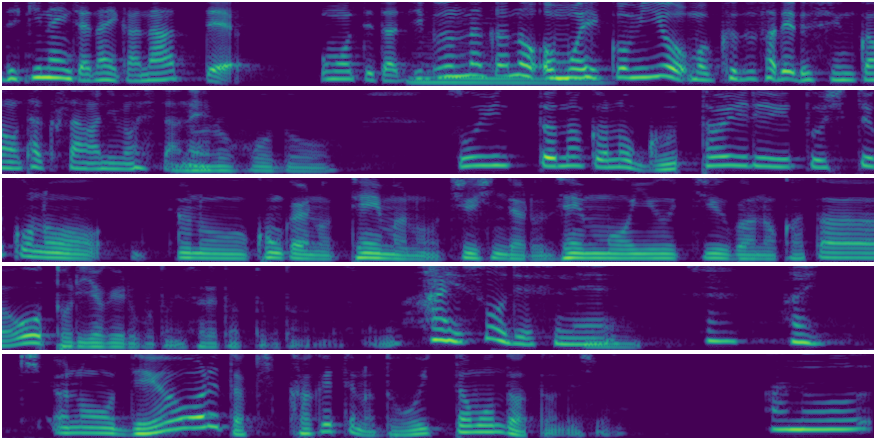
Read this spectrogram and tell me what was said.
できないんじゃないかなって思ってた自分の中の思い込みをもう崩される瞬間はたくさんありましたね。なるほど。そういった中の具体例として、この、あの、今回のテーマの中心である全盲 YouTuber の方を取り上げることにされたってことなんですかね。はい、そうですね。うんそはい。きあの、出会われたきっかけっていうのはどういったもんだったんでしょあの、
